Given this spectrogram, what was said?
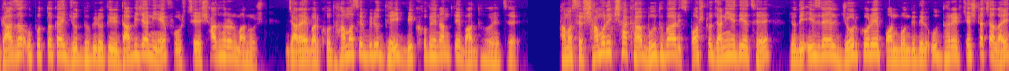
গাজা উপত্যকায় যুদ্ধবিরতির দাবি জানিয়ে ফুঁসছে সাধারণ মানুষ, যারা এবার খোদ হামাসের বিরুদ্ধেই বিক্ষোভে নামতে বাধ্য হয়েছে। হামাসের সামরিক শাখা বুধবার স্পষ্ট জানিয়ে দিয়েছে, যদি ইসরায়েল জোর করে পণবন্দীদের উদ্ধারের চেষ্টা চালায়,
